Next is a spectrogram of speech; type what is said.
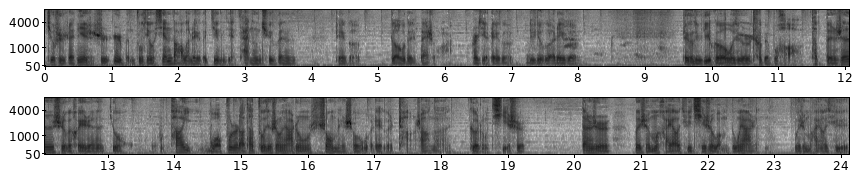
就是人家是日本足球先到了这个境界，才能去跟这个德国队掰手腕。而且这个吕迪格，这个这个吕迪格，我觉得特别不好。他本身是个黑人，就他我不知道他足球生涯中受没受过这个场上的各种歧视，但是为什么还要去歧视我们东亚人呢？为什么还要去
